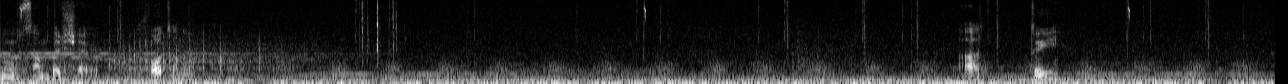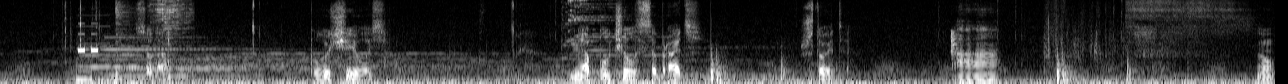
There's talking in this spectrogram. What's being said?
Ну, самая большая. Вот она. Ты сюда. Получилось. У меня получилось собрать... Что это? А, -а, -а. Ну,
